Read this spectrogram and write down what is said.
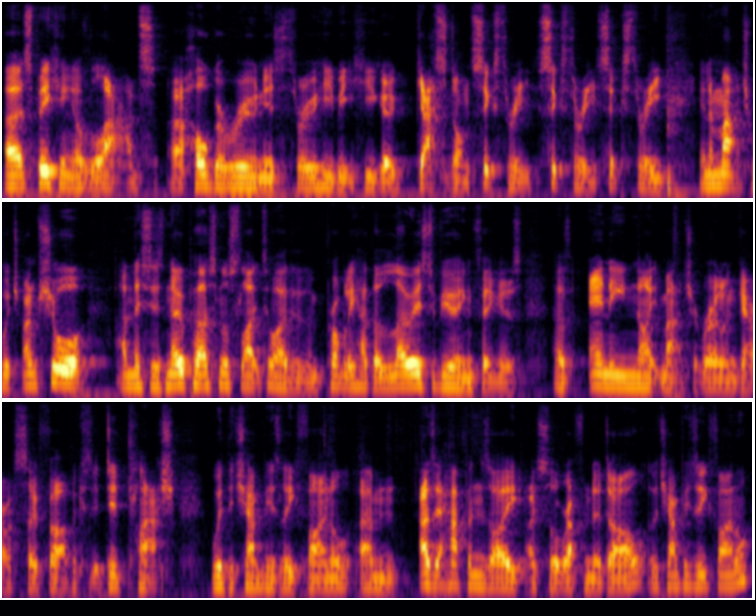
Uh, speaking of lads, uh, Holger Rune is through. He beat Hugo Gaston 6 3, 6 3, 6 3 in a match which I'm sure, and this is no personal slight to either of them, probably had the lowest viewing figures of any night match at Roland Garros so far because it did clash with the Champions League final. Um, as it happens, I, I saw Rafa Nadal at the Champions League final.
